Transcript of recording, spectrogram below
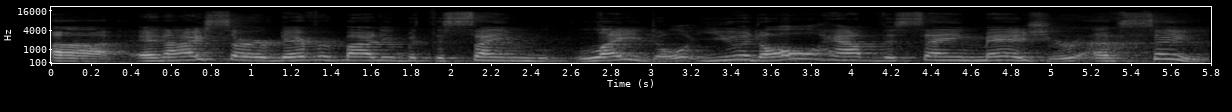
uh, and I served everybody with the same ladle, you would all have the same measure of soup.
